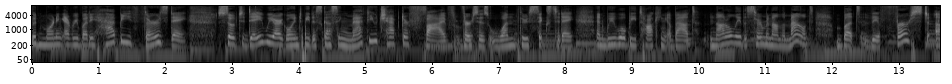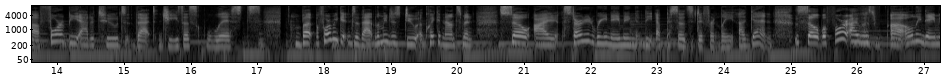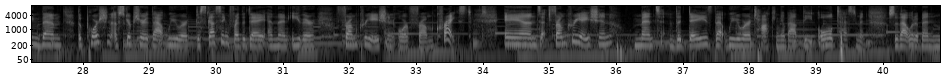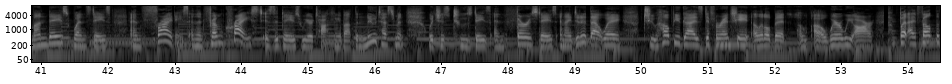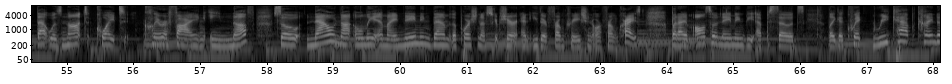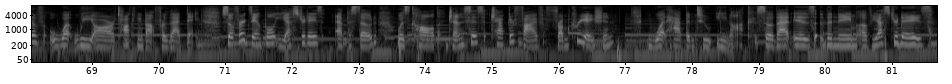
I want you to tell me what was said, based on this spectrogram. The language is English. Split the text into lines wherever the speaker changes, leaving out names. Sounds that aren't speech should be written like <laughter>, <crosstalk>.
Good morning, everybody. Happy Thursday. So, today we are going to be discussing Matthew chapter 5, verses 1 through 6 today, and we will be talking about not only the Sermon on the Mount, but the first uh, four Beatitudes that Jesus lists. But before we get into that, let me just do a quick announcement. So, I started renaming the episodes differently again. So, before I was uh, only naming them the portion of scripture that we were discussing discussing for the day, and then either from creation or from Christ. And from creation meant the days that we were talking about the Old Testament. So that would have been Mondays, Wednesdays, and Fridays. And then from Christ is the days we are talking about the New Testament, which is Tuesdays and Thursdays. And I did it that way to help you guys differentiate a little bit uh, uh where we are. But I felt that that was not quite clarifying enough. So now not only am I naming them the portion of scripture and either from creation or from Christ, but I am also naming the episodes like a quick recap kind of what we are talking about for that day. So for example, yesterday's episode was called Genesis chapter 5 from creation, what happened to Enoch. So that is the name of yesterday's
